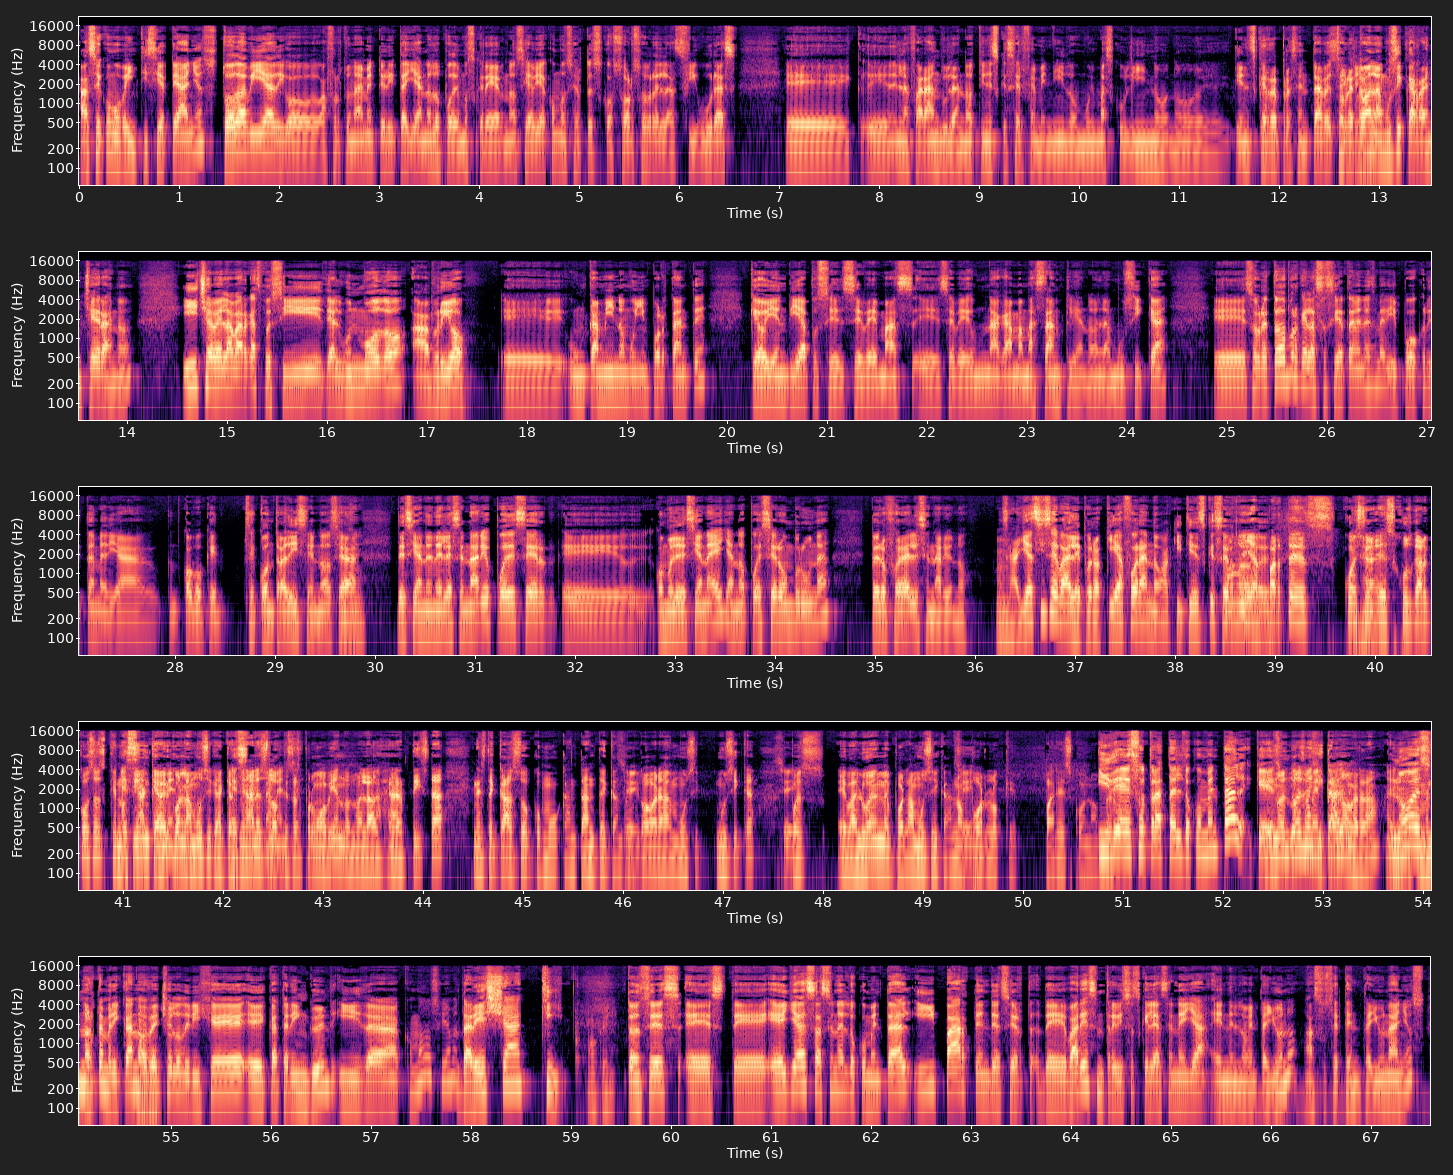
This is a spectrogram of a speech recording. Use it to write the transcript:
hace como 27 años, todavía, digo, afortunadamente ahorita ya no lo podemos creer, ¿no? Si había como cierto escosor sobre las figuras eh, eh, en la farándula, ¿no? Tienes que ser femenino, muy masculino, ¿no? Eh, tienes que representar, Sí, sobre claro. todo en la música ranchera, ¿no? Y Chabela Vargas, pues sí, de algún modo abrió eh, un camino muy importante que hoy en día pues se, se ve más, eh, se ve una gama más amplia, ¿no? En la música. Eh, sobre todo porque la sociedad también es media hipócrita, media, como que se contradice, ¿no? O sea, Sí, sí. decían, en el escenario puede ser, eh, como le decían a ella, ¿no? Puede ser hombruna, pero fuera del escenario no. O sea, allá sí se vale, pero aquí afuera no. Aquí tienes que ser... No, y aparte es, cuestión, Ajá. es juzgar cosas que no tienen que ver con la música, que al final es lo que estás promoviendo, ¿no? El, artista, en este caso como cantante, cantautora, músic- música, Sí. pues evalúenme por la música, no Sí. por lo que parezco, ¿no? Y Pero- de eso trata el documental, que Eh, es no- un no es mexicano, ¿verdad? El no, es norteamericano. Ajá. De hecho, lo dirige eh, Catherine Gund y da, ¿cómo se llama? Daresha Key. Ok. Entonces, este, ellas hacen el documental y parten de, cierta- de varias entrevistas que le hacen ella en el 91, a sus 71 años,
